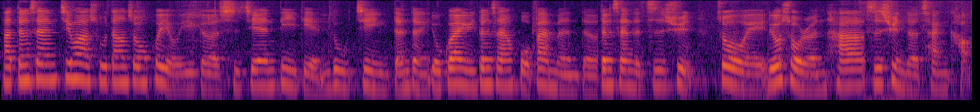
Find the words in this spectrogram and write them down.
那登山计划书当中会有一个时间、地点、路径等等有关于登山伙伴们的登山的资讯，作为留守人他资讯的参考。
